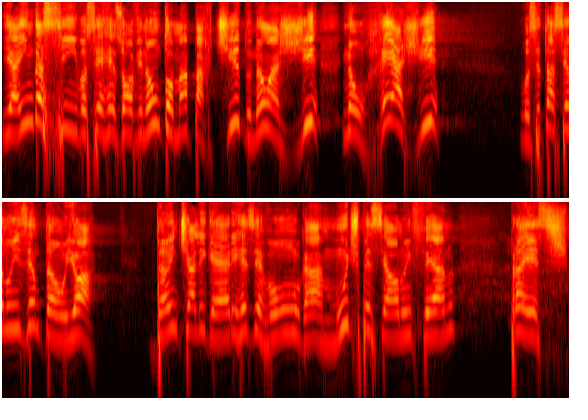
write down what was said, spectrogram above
e ainda assim você resolve não tomar partido, não agir, não reagir, você está sendo um isentão. E ó, Dante Alighieri reservou um lugar muito especial no inferno para esses.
